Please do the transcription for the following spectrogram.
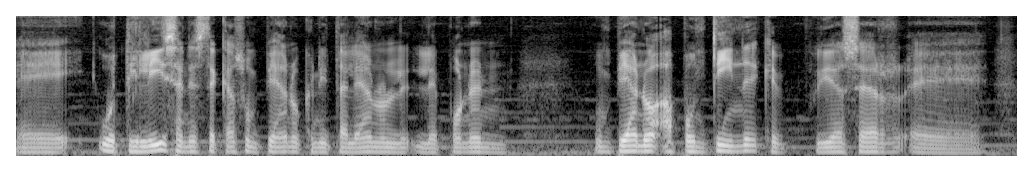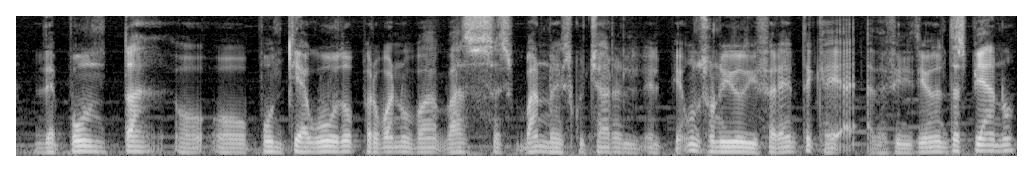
eh, utiliza en este caso un piano que en italiano le ponen un piano a puntine que pudiera ser eh, de punta o, puntiagudo, pero bueno, va, vas, van a escuchar el, un sonido diferente que definitivamente es piano.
